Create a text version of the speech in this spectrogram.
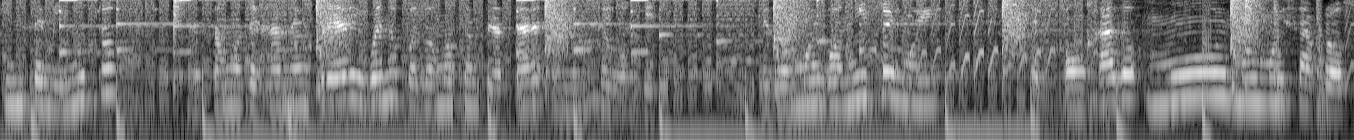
15 minutos lo estamos dejando enfriar y bueno pues vamos a emplatar en un segundito. Quedó muy bonito y muy esponjado muy muy muy sabroso.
